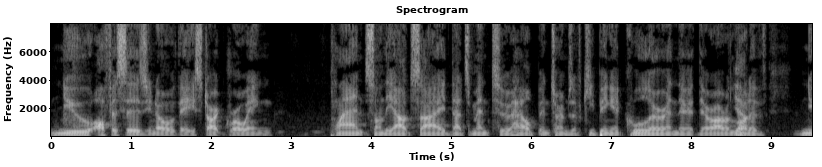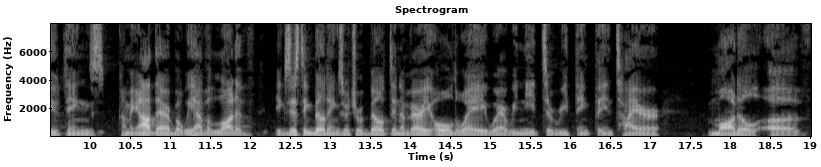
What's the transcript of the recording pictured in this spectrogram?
new offices, you know, they start growing plants on the outside that's meant to help in terms of keeping it cooler and there there are a yeah. lot of new things coming out there but we have a lot of existing buildings which were built in a very old way where we need to rethink the entire model of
